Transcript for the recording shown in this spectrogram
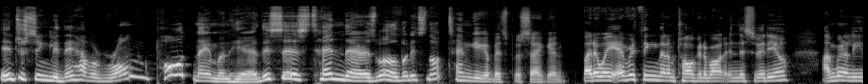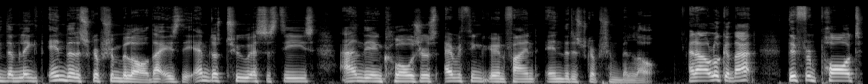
Interestingly, they have a wrong port name on here. This says 10 there as well, but it's not 10 gigabits per second. By the way, everything that I'm talking about in this video, I'm going to leave them linked in the description below. That is the M.2 SSDs and the enclosures, everything you can find in the description below. And now look at that, different port,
